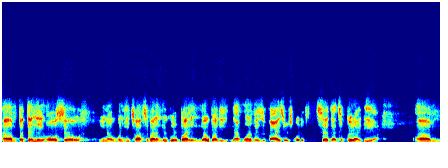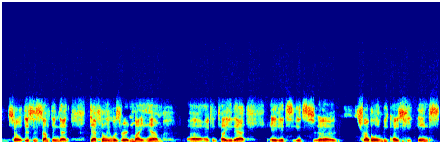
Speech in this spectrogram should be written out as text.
Um, but then they also you know, when he talks about a nuclear button, nobody, not one of his advisors, would have said that's a good idea. Um, so this is something that definitely was written by him. Uh, I can tell you that it's it's uh, troubling because he thinks,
